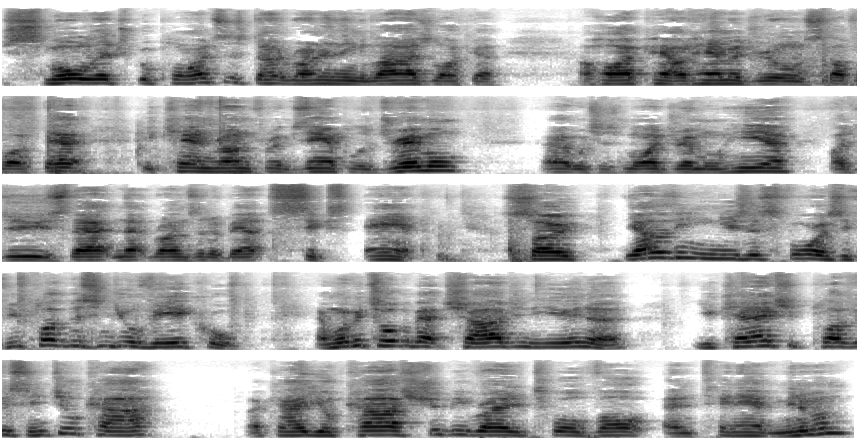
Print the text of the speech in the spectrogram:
small electrical appliances, don't run anything large like a, a high-powered hammer drill and stuff like that. You can run, for example, a Dremel, uh, which is my Dremel here. I do use that, and that runs at about 6 amp. So the other thing you can use this for is if you plug this into your vehicle, and when we talk about charging the unit, you can actually plug this into your car, Okay, your car should be rated 12 volt and 10 amp minimum.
